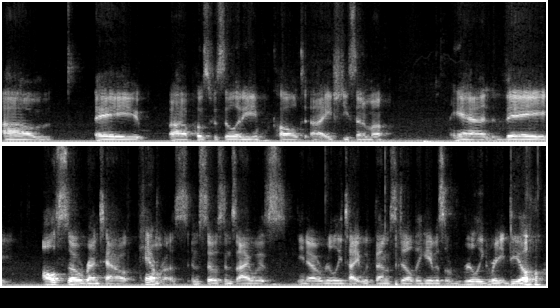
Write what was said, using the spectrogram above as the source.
um, a uh, post facility called uh, HD Cinema, and they also rent out cameras. And so since I was, you know, really tight with them still, they gave us a really great deal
